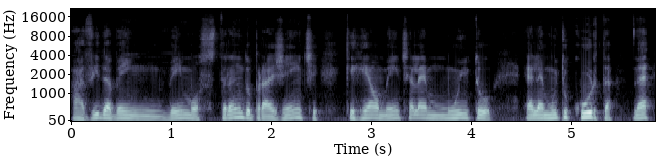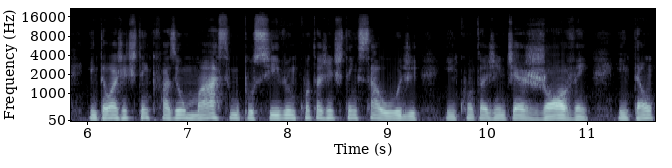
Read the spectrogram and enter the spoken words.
A vida vem, vem mostrando para a gente que realmente ela é muito, ela é muito curta, né? Então a gente tem que fazer o máximo possível enquanto a gente tem saúde, enquanto a gente é jovem. Então,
